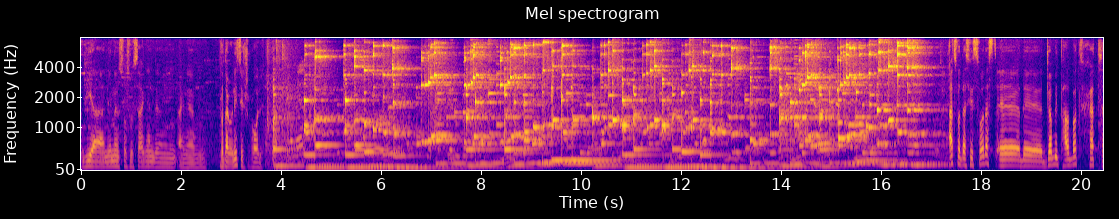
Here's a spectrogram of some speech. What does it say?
wir nehmen sozusagen den, eine protagonistische Rolle. Also das ist so, dass äh, der Joby Talbot hat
